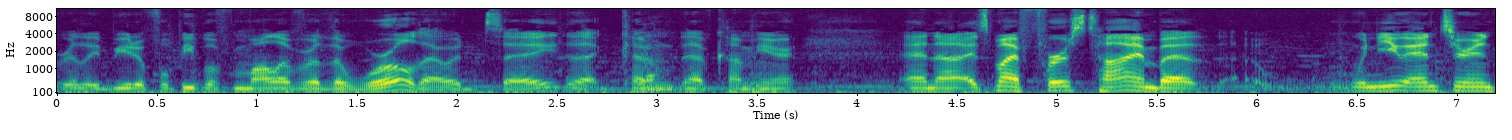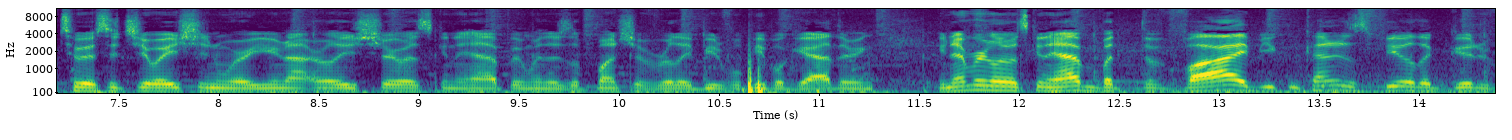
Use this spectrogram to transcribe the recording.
really beautiful people from all over the world. I would say that come Yeah. have come here, and uh, it's my first time. But when you enter into a situation where you're not really sure what's going to happen, when there's a bunch of really beautiful people gathering, you never know what's going to happen. But the vibe, you can kind of just feel the good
